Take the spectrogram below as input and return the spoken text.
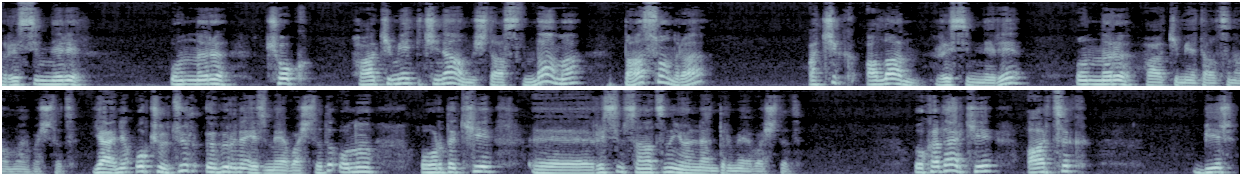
resimleri onları çok hakimiyet içine almıştı aslında ama daha sonra açık alan resimleri onları hakimiyet altına almaya başladı. Yani o kültür öbürüne ezmeye başladı. Onu oradaki e, resim sanatını yönlendirmeye başladı. O kadar ki artık bir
